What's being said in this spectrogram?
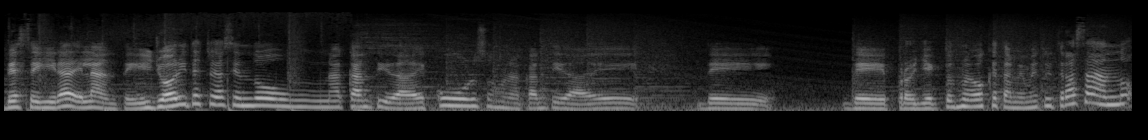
de seguir adelante. Y yo ahorita estoy haciendo una cantidad de cursos, una cantidad de, de, de proyectos nuevos que también me estoy trazando.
